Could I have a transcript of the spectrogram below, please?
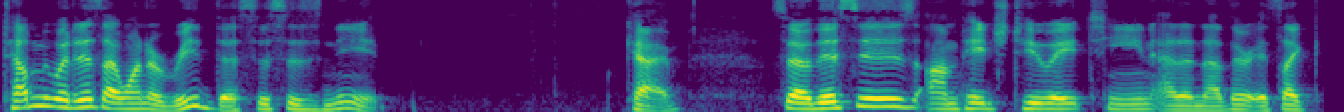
Tell me what it is. I want to read this. This is neat." Okay, so this is on page two eighteen at another. It's like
